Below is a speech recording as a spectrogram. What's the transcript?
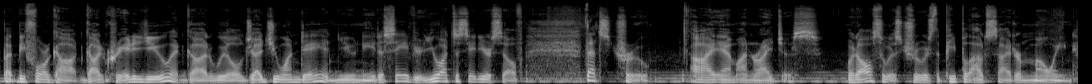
but before God. God created you and God will judge you one day and you need a savior. You ought to say to yourself, that's true. I am unrighteous. What also is true is the people outside are mowing.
